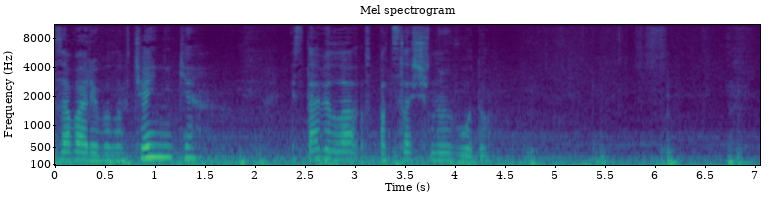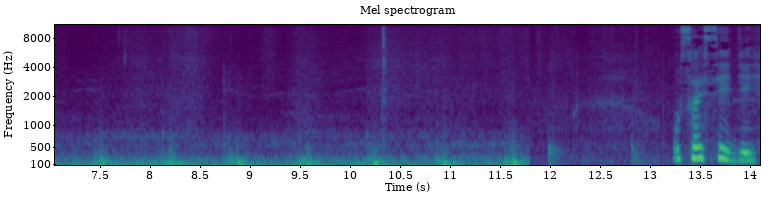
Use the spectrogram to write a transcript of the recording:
Заваривала в чайнике и ставила в подслащенную воду. у соседей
